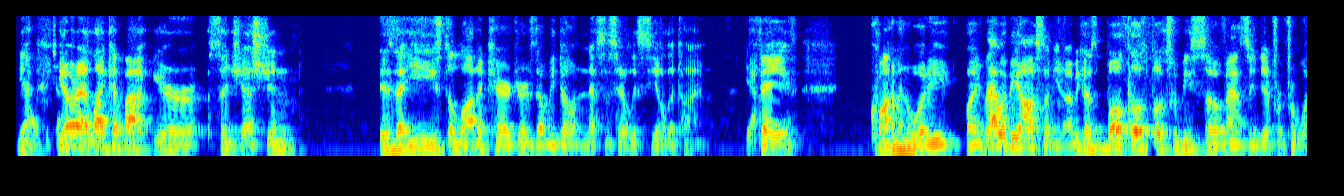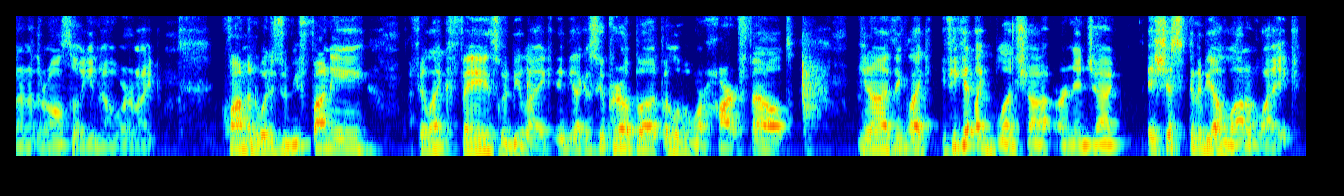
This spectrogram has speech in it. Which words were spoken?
Yeah. You know what. I like about your suggestion is that you used a lot of characters that we don't necessarily see all the time. Yeah. Faith, Quantum and Woody. Like that would be awesome, you know, because both those books would be so vastly different from one another also, you know, where like Quantum and Woody's would be funny. I feel like Faith would be like it'd be like a superhero book, but a little bit more heartfelt. You know, I think like if you get like Bloodshot or Ninjak, it's just going to be a lot of like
